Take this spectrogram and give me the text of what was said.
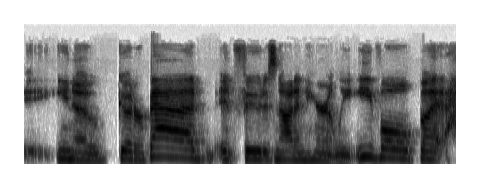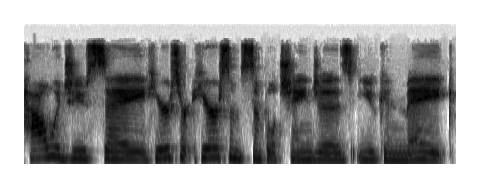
you know good or bad it, food is not inherently evil but how would you say here's here are some simple changes you can make?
